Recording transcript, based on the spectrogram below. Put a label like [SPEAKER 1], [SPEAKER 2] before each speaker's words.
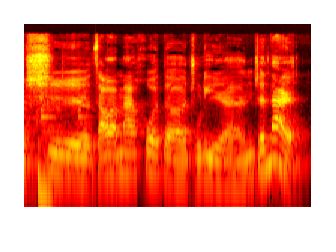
[SPEAKER 1] 我是早晚卖货的主理人甄大人。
